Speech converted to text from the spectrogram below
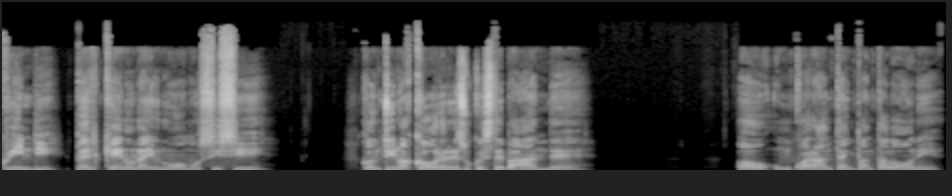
Quindi, Perché non hai un uomo? Sì, sì. Continua a correre su queste bande. Ho un 40 in pantaloni.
